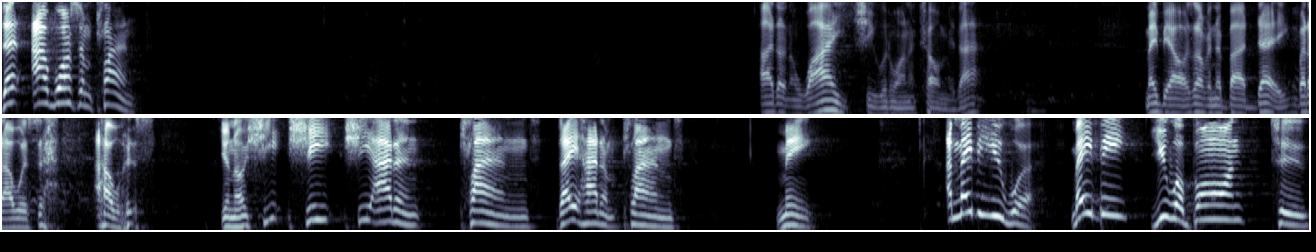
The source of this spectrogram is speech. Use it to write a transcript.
that I wasn't planned. I don't know why she would want to tell me that. maybe I was having a bad day, but I was, I was, you know, she, she, she hadn't planned, they hadn't planned me. And maybe you were. Maybe you were born to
